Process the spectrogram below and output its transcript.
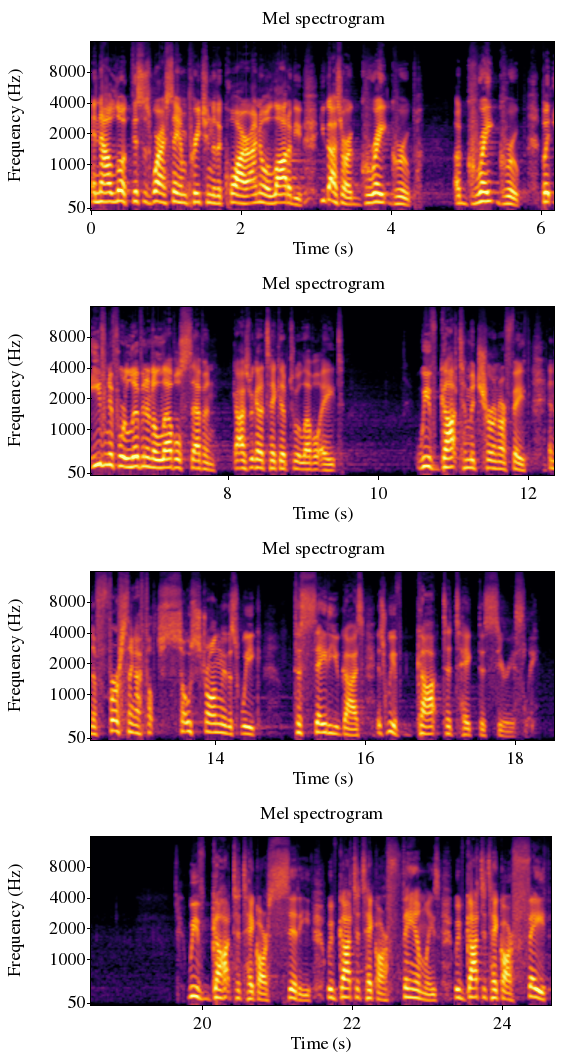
And now, look, this is where I say I'm preaching to the choir. I know a lot of you. You guys are a great group, a great group. But even if we're living at a level seven, guys, we got to take it up to a level eight. We've got to mature in our faith. And the first thing I felt so strongly this week to say to you guys is we have got to take this seriously. We've got to take our city. We've got to take our families. We've got to take our faith.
